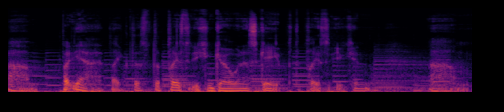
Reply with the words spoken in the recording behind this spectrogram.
um, but yeah, like the the place that you can go and escape, the place that you can. Um,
